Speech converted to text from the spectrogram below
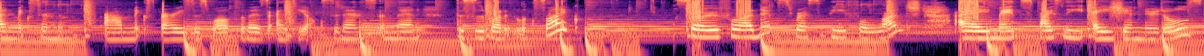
and mix in the um, mixed berries as well for those antioxidants. And then this is what it looks like so for our next recipe for lunch, I made spicy Asian noodles.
